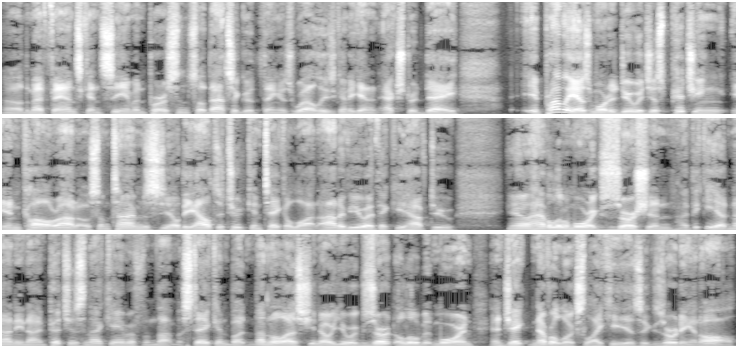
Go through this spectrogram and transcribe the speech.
uh, the Met fans can see him in person, so that's a good thing as well. He's going to get an extra day. It probably has more to do with just pitching in Colorado. Sometimes, you know, the altitude can take a lot out of you. I think you have to you know, have a little more exertion. I think he had 99 pitches in that game, if I'm not mistaken. But nonetheless, you know, you exert a little bit more, and, and Jake never looks like he is exerting at all.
